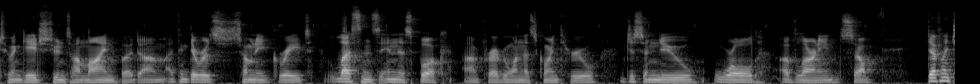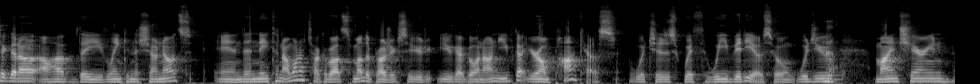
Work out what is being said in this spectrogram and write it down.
to engage students online. But um, I think there was so many great lessons in this book um, for everyone that's going through just a new world of learning. So definitely check that out. I'll have the link in the show notes. And then Nathan, I want to talk about some other projects that you, you got going on. You've got your own podcast, which is with WeVideo. So would you mind sharing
